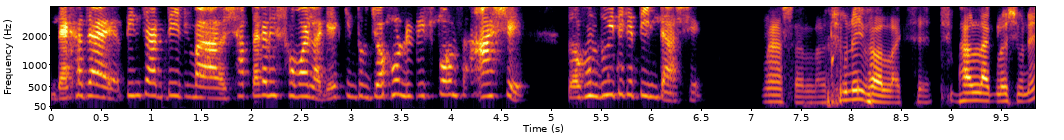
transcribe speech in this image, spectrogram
দেখা যায় তিন চার দিন বা সপ্তাহখানেক সময় লাগে কিন্তু যখন রেসপন্স আসে তখন দুই থেকে তিনটা আসে। মাশাআল্লাহ শুনেই ভালো লাগছে ভালো লাগল শুনে।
